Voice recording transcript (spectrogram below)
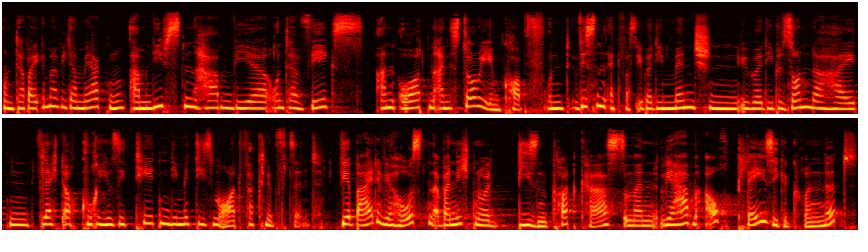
und dabei immer wieder merken, am liebsten haben wir unterwegs an Orten eine Story im Kopf und wissen etwas über die Menschen, über die Besonderheiten, vielleicht auch Kuriositäten, die mit diesem Ort verknüpft sind. Wir beide, wir hosten aber nicht nur diesen Podcast, sondern wir haben auch Playsy gegründet.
